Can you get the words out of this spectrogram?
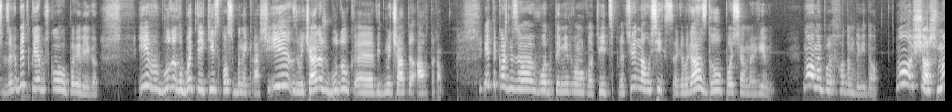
спосіб заробітку, я обов'язково його перевірю. І буду робити які способи найкращі. І, звичайно ж, буду е, відмічати автора. І також не забуваю вводити мій промокод ВІЦ. Працює на усіх серверах з 2 по 7 рівень. Ну, а ми переходимо до відео. Ну що ж, ми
